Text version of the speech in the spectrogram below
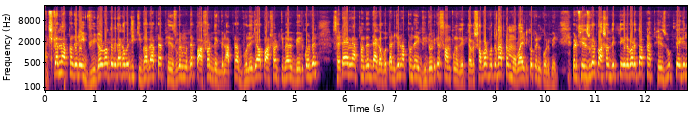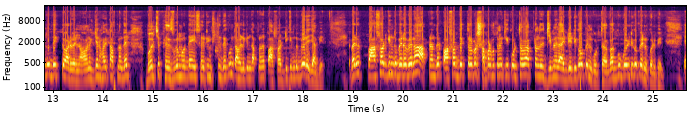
আজকে আমি আপনাদের এই ভিডিওর মাধ্যমে দেখাবো যে কীভাবে আপনার ফেসবুকের মধ্যে পাসওয়ার্ড দেখবেন, আপনার ভুলে যাওয়া পাসওয়ার্ড কীভাবে বের করবেন, সেটাই আমি আপনাদের দেখাবো। তার জন্য আপনাদের এই ভিডিওটিকে সম্পূর্ণ দেখতে হবে। সবার প্রথমে আপনার মোবাইলটিকে ওপেন করবেন। এবার ফেসবুকের পাসওয়ার্ড দেখতে গেলে পরে তো আপনার ফেসবুক থেকে কিন্তু দেখতে পারবেন না। অনেকজন হয়তো আপনাদের বলছে, ফেসবুকের মধ্যে এই সেটিংসটি দেখুন, তাহলে কিন্তু আপনাদের পাসওয়ার্ডটি কিন্তু বেড়ে যাবে। এবারে পাসওয়ার্ড কিন্তু বেরোবে না। আপনাদের পাসওয়ার্ড দেখতে হলে সবার প্রথমে কী করতে হবে? আপনাদের জিমেল আইডিটিকে ওপেন করতে হবে বা গুগলটিকে ওপেন করবেন।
